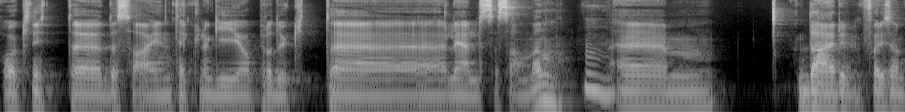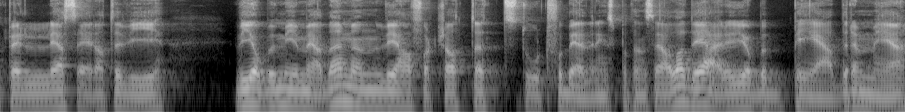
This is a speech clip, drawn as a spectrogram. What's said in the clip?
å knytte design, teknologi og produktledelse sammen. Um, der for eksempel jeg ser at vi, vi jobber mye med det, men vi har fortsatt et stort forbedringspotensial. Det er å jobbe bedre med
